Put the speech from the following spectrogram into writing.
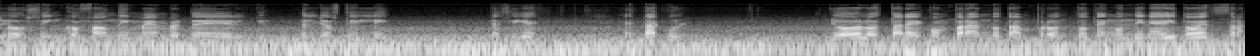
los cinco founding members del, del Justin League. Así que está cool. Yo lo estaré comprando tan pronto. Tengo un dinerito extra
